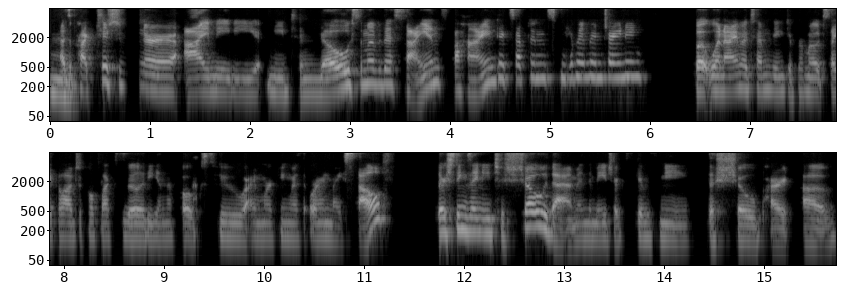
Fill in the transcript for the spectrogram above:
Mm. As a mm. practitioner, I maybe need to know some of the science behind acceptance and commitment training. But when I'm attempting to promote psychological flexibility in the folks who I'm working with or in myself, there's things I need to show them. And the matrix gives me the show part of.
